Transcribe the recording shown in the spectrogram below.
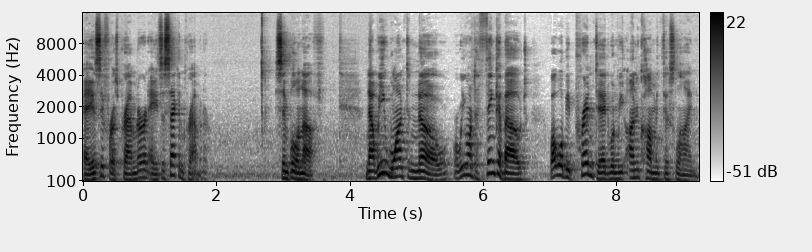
a as the first parameter and a as the second parameter. Simple enough. Now we want to know, or we want to think about what will be printed when we uncomment this line.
